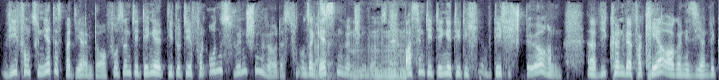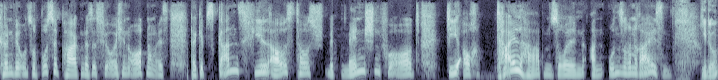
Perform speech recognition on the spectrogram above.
Wie funktioniert es bei dir im Dorf? Wo sind die Dinge, die du dir von uns wünschen würdest, von unseren Klasse. Gästen wünschen mhm. würdest? Mhm. Was sind die Dinge, die dich, die dich stören? Äh, wie können wir Verkehr organisieren? Wie können wir unsere Busse parken, dass es für euch in Ordnung ist. Da gibt es ganz viel Austausch mit Menschen vor Ort, die auch teilhaben sollen an unseren Reisen. Guido?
